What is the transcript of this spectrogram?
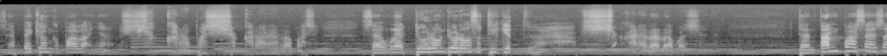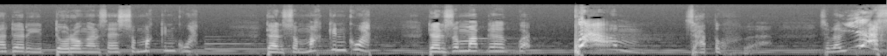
Saya pegang kepalanya, syakarabas, syakarabas. Saya mulai dorong-dorong sedikit. Syakarabas. Dan tanpa saya sadari, dorongan saya semakin kuat. Dan semakin kuat. Dan semakin kuat. Bam! Jatuh. Saya bilang, yes!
